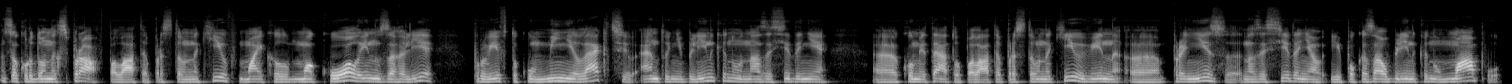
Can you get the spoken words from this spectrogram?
закордонних справ Палати представників Майкл Макол. Він взагалі провів таку міні-лекцію Ентоні Блінкену на засіданні комітету Палати представників. Він е, приніс на засідання і показав Блінкену мапу,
